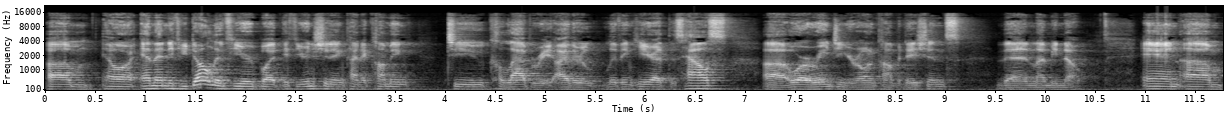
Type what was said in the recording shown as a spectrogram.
Um, or, and then if you don't live here, but if you're interested in kind of coming to collaborate, either living here at this house uh, or arranging your own accommodations, then let me know. And um,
